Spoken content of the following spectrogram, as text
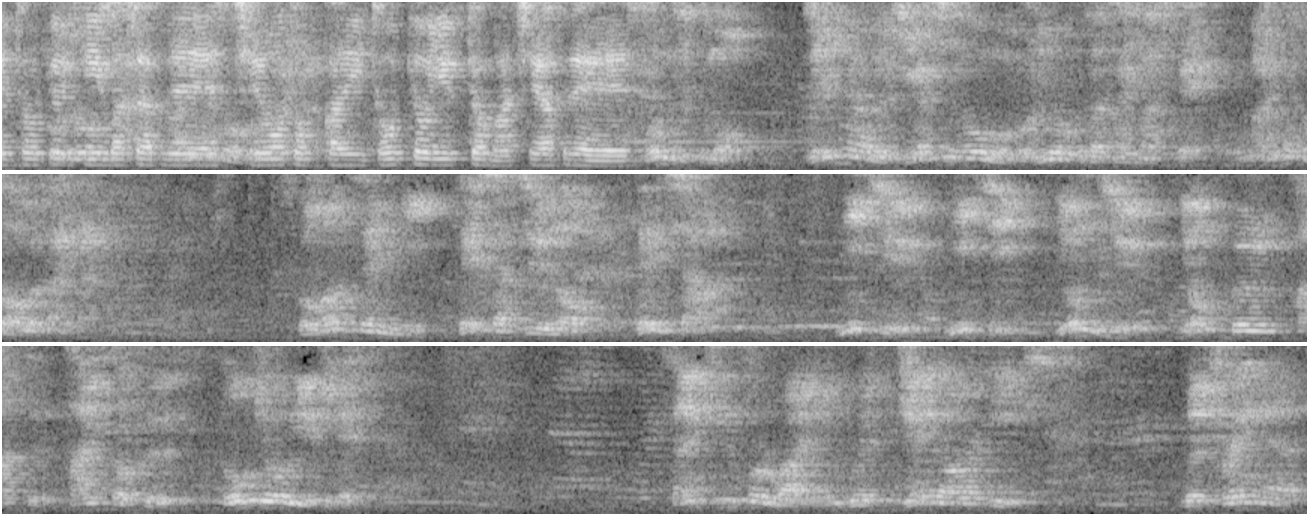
央特快東京行き待ち合わせです。中央特快東京行きと待ち合わせです。本日も JR 東日本をご利用くださいましてありがとうございます5番線に停車中の電車は22時44分発快速東京行きです Thank you for riding with JR East The train at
